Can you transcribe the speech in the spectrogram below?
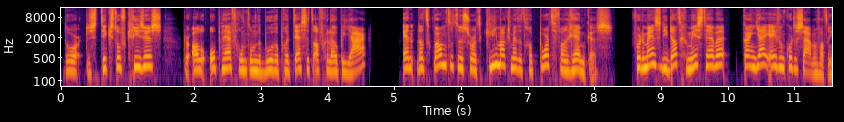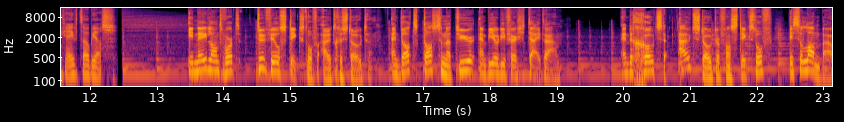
Door de stikstofcrisis, door alle ophef rondom de boerenprotesten het afgelopen jaar. En dat kwam tot een soort climax met het rapport van Remkes. Voor de mensen die dat gemist hebben, kan jij even een korte samenvatting geven, Tobias? In Nederland wordt te veel stikstof uitgestoten. En dat tast de natuur en biodiversiteit aan. En de grootste uitstoter van stikstof is de landbouw.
